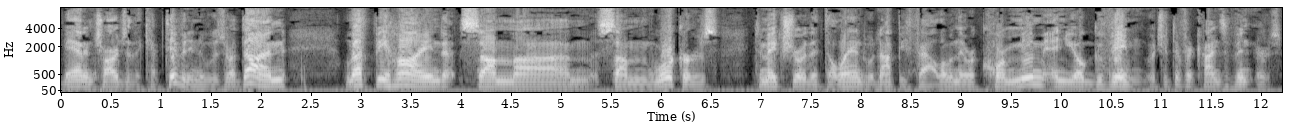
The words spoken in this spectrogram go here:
man in charge of the captivity, Radan, left behind some um, some workers to make sure that the land would not be fallow, and they were kormim and yogvim, which are different kinds of vintners.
